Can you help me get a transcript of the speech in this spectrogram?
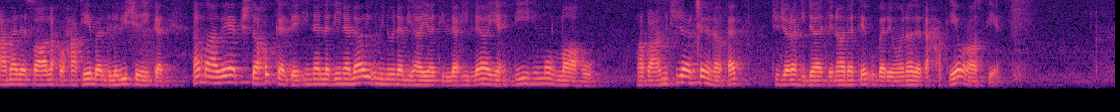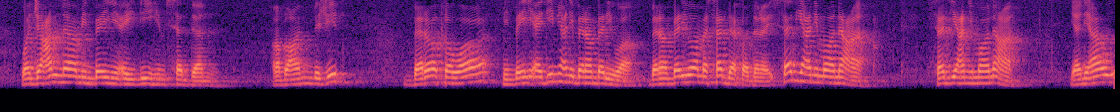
عمل صالح و حقیه بر اما اوه بشتا خوب كته إن الذين لا يؤمنون بآيات الله لا يهديهم الله. رب العالمين چجارة چه؟ چجارة هداية نادته وبريوانادة حقية وراستية. وجعلنا من بين أيديهم سدا. رب العالمين بجيت براكوا من بين أيديهم يعني برانبريوا برانبريوا ما سدك ودناي سد يعني مانعة سد يعني مانعة يعني أو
